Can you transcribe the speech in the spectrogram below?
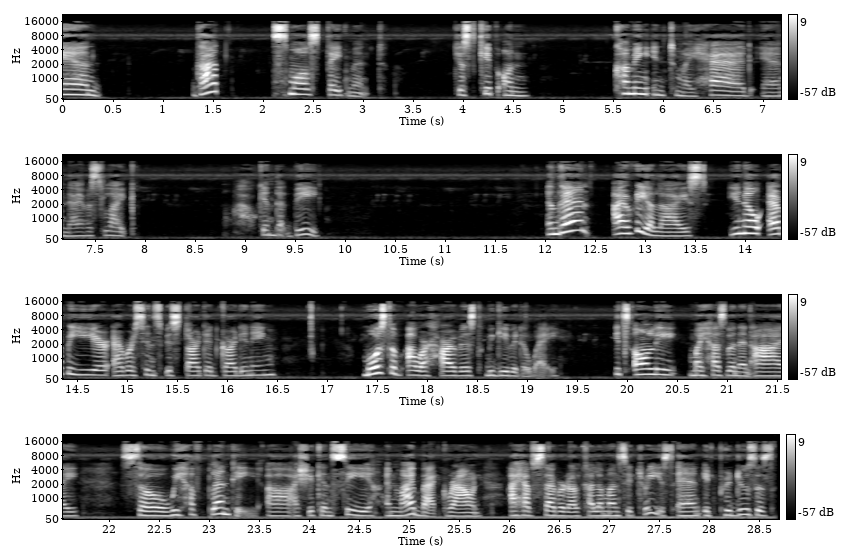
And that small statement just kept on coming into my head, and I was like, How can that be? And then I realized, you know, every year ever since we started gardening, most of our harvest we give it away. It's only my husband and I, so we have plenty. Uh, as you can see in my background, I have several calamansi trees and it produces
